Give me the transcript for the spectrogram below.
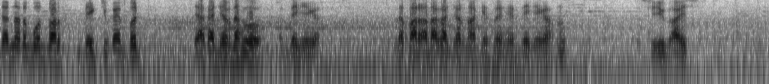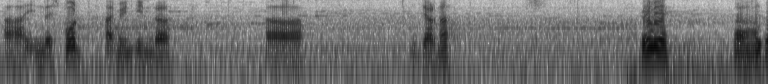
झरना तो बहुत बार देख चुका है बट यहाँ का झरना को देखेगा। लपारादा का झरना कैसे है देखेगा हम लोग। तो see you guys in the sport I mean in the uh, झरना पहले हमको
